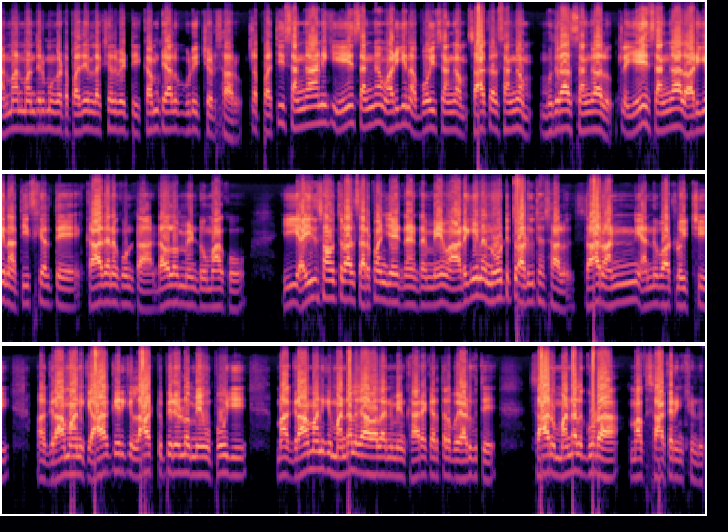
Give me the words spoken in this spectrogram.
హనుమాన్ మందిర్ ముంగట పదిహేను లక్షలు పెట్టి కమిటీ కూడా ఇచ్చాడు సారు. ఇట్లా ప్రతి సంఘానికి ఏ సంఘం అడిగినా బోయి సంఘం సాకల్ సంఘం ముదిరాజ్ సంఘాలు ఇట్లా ఏ సంఘాలు అడిగినా తీసుకెళ్తే కాదనుకుంటా డెవలప్మెంట్ మాకు ఈ ఐదు సంవత్సరాలు సర్పంచ్ చేయడంటే మేము అడిగిన నోటితో అడిగితే చాలు. సారు అన్ని అందుబాటులో ఇచ్చి మా గ్రామానికి ఆఖరికి లాస్ట్ పీరియడ్లో మేము పోయి మా గ్రామానికి మండలి కావాలని మేము కార్యకర్తలు పోయి అడిగితే సారు మండలకు కూడా మాకు సహకరించిండు.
